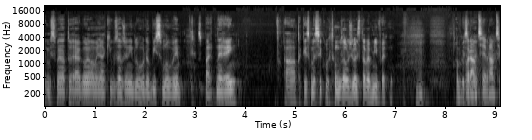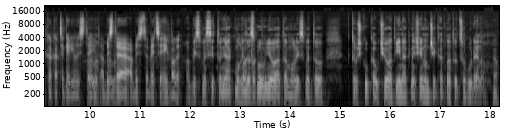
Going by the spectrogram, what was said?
my jsme na to reagovali, máme nějaký nějaký uzavřený dlouhodobý smlouvy s partnery a taky jsme si kvůli tomu založili stavební firmu. Hmm. Aby v rámci, jsme, v rámci KKC Real Estate, ano, abyste, ano. abyste věci hejbali. Aby jsme si to nějak mohli pod, zasmluvňovat a mohli jsme to trošku kaučovat jinak, než jenom čekat na to, co bude. No. Jo,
